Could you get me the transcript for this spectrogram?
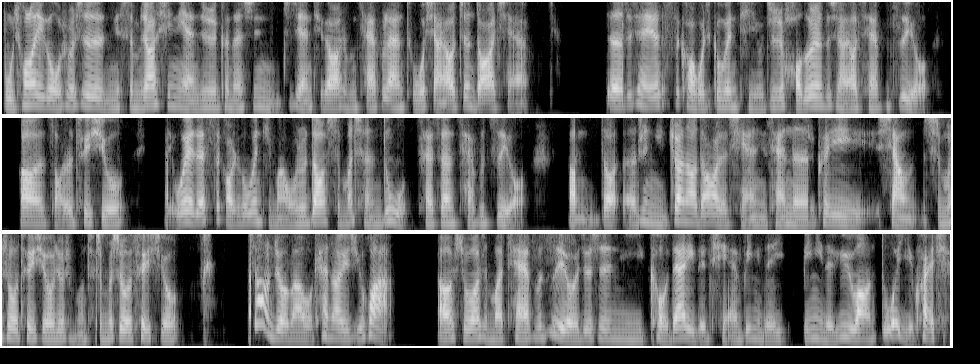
补充了一个，我说是你什么叫信念？就是可能是你之前提到什么财富蓝图，我想要挣多少钱？呃，之前也思考过这个问题，就是好多人都想要财富自由，要早日退休。我也在思考这个问题嘛，我说到什么程度才算财富自由？嗯，到呃，就是你赚到多少的钱，你才能可以想什么时候退休就什么什么时候退休。上周吧，我看到一句话，然后说什么财富自由就是你口袋里的钱比你的比你的欲望多一块钱。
